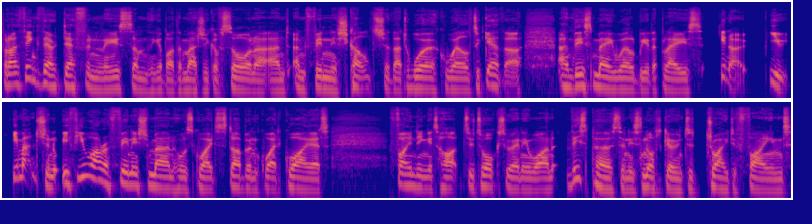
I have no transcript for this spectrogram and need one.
But I think there definitely is something about the magic of sauna and, and Finnish culture that work well together. And this may well be the place, you know, you imagine if you are a Finnish man who's quite stubborn, quite quiet, finding it hard to talk to anyone, this person is not going to try to find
